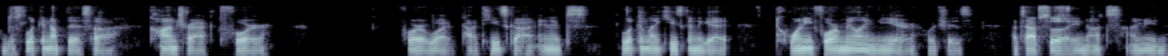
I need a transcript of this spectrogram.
I'm just looking up this uh, contract for for what Tatis got, and it's looking like he's going to get 24 million a year, which is that's absolutely nuts. I mean,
